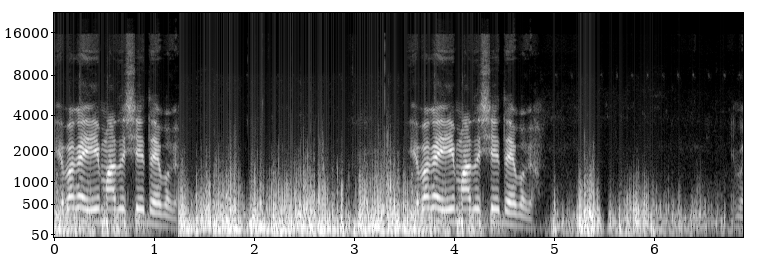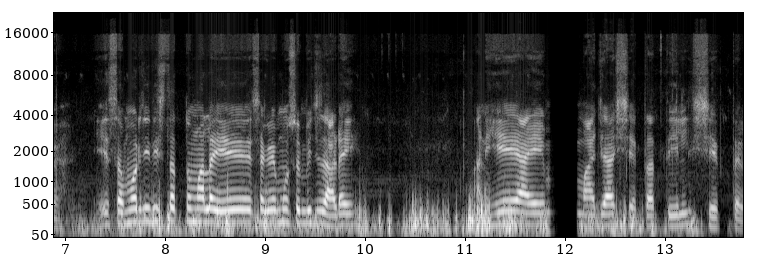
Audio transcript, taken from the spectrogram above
हे बघा हे माझं शेत आहे बघा. हे बघा हे माझं शेत आहे बघा. हे बघा हे समोर जे दिसतात तुम्हाला हे सगळे मोसंबीचे झाड आहे. आणि हे आहे माझ्या शेतातील शेततळ.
